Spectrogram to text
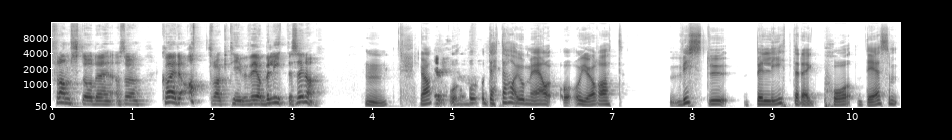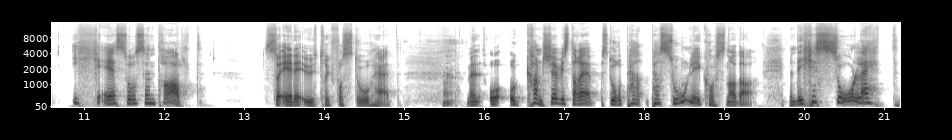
framstår det altså Hva er det attraktive ved å belite seg, da? Mm. Ja, og, og, dette har jo med å, å gjøre at hvis du beliter deg på det som ikke er så sentralt, så er det uttrykk for storhet. Men, og, og, kanskje hvis det er store per personlige kostnader. Men det er ikke så lett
